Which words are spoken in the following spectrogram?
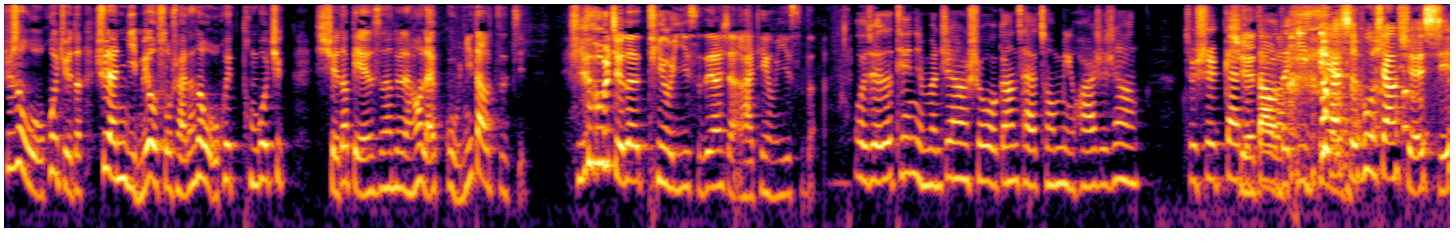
就是我会觉得，虽然你没有说出来，但是我会通过去学到别人身上对，然后来鼓励到自己。其实我觉得挺有意思，这样想还挺有意思的。我觉得听你们这样说，我刚才从米花身上。就是 get 到的一 点，开始互相学习。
